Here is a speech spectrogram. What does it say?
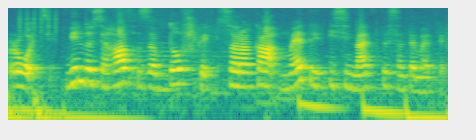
році. Він досягав завдовжки 40 метрів і 17 сантиметрів.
